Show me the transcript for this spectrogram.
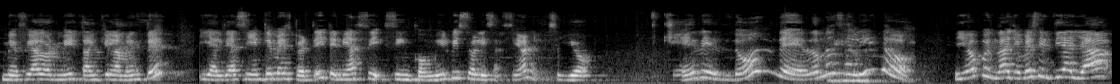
me fui a dormir tranquilamente y al día siguiente me desperté y tenía 5.000 visualizaciones. Y yo, ¿qué? ¿De dónde? ¿De dónde ha salido? Y yo, pues nada, yo me sentía ya,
